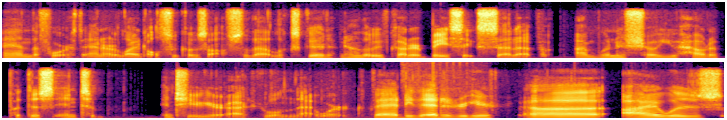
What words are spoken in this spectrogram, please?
And the fourth, and our light also goes off, so that looks good. Now that we've got our basics set up, I'm going to show you how to put this into into your actual network. Fatty the editor here. Uh, I was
